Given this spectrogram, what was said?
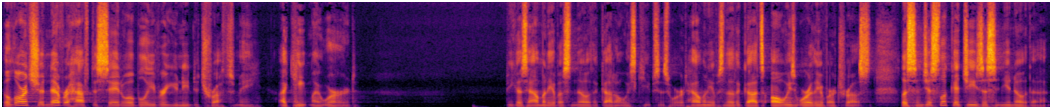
The Lord should never have to say to a believer, You need to trust me. I keep my word. Because how many of us know that God always keeps his word? How many of us know that God's always worthy of our trust? Listen, just look at Jesus and you know that.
